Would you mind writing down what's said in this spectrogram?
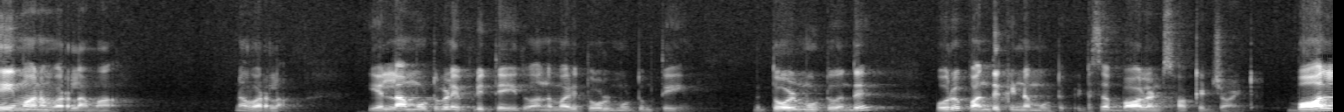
தேய்மானம் வரலாமா? நான் வரலாம். எல்லா மூட்டுகளும் எப்படி தேயுதோ அந்த மாதிரி தோல் மூட்டும் தேயும். இந்த தோல் மூட்டு வந்து ஒரு பந்து கிண்ண மூட்டு. It is a ball and socket joint ball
